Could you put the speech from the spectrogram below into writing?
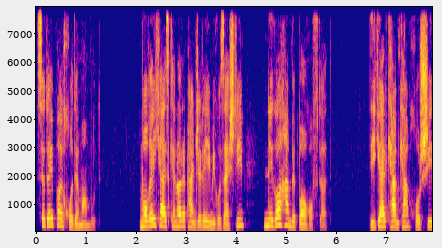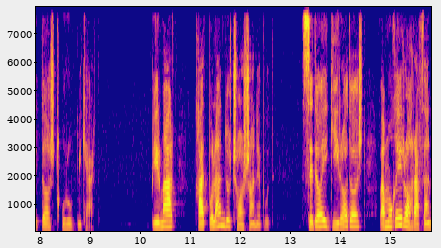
صدای پای خودمان بود. موقعی که از کنار پنجره می گذشتیم نگاه هم به باغ افتاد. دیگر کم کم خورشید داشت غروب می کرد. بیرمرد قد بلند و چارشانه بود. صدای گیرا داشت و موقع راه رفتن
